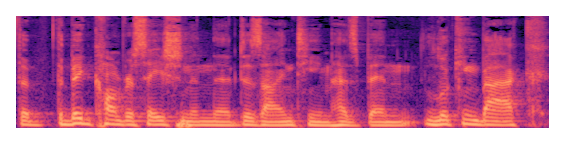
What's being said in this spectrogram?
the the big conversation in the design team has been looking back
